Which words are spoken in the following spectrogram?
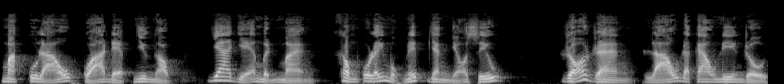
Mặt của lão quả đẹp như ngọc, da dẻ mịn màng, không có lấy một nếp nhăn nhỏ xíu. Rõ ràng lão đã cao niên rồi,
